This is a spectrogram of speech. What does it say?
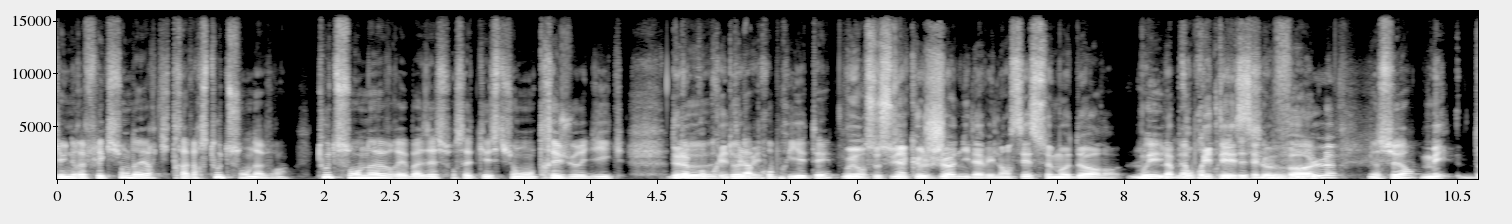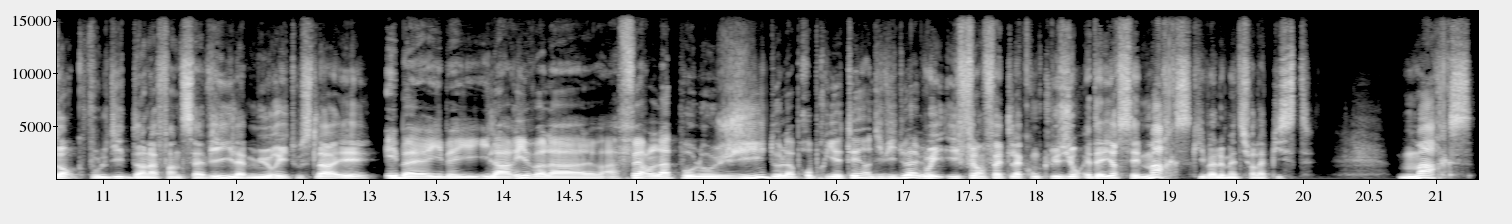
qui est une réflexion d'ailleurs qui traverse toute son œuvre, hein. toute son œuvre est basée sur cette question très juridique De la propriété, de la oui. propriété, Oui, on se souvient que jeune, il avait lancé ce mot d'ordre. Oui, la, la propriété, propriété, c'est le vol. bien sûr. Mais donc, vous le dites, dans la fin de sa vie, il a mûri tout cela et Et ben, il- ben, il arrive à, la- à faire l'apologie de la propriété individuelle. oui, il fait en fait la conclusion. Et d'ailleurs, c'est Marx qui va le mettre sur la piste. Marx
